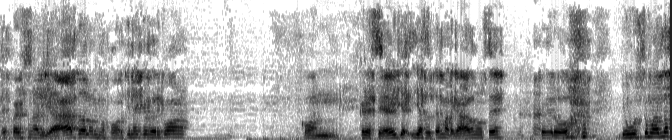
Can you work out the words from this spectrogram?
de personalidad o a lo mejor tiene que ver con, con crecer y, y hacerte amargado, no sé. Pero yo busco más la,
